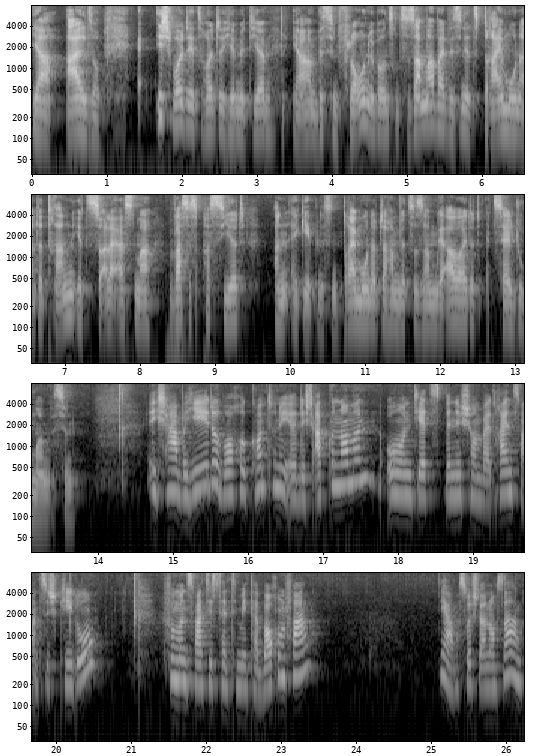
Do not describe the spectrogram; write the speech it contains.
Ja, also, ich wollte jetzt heute hier mit dir ja ein bisschen flowen über unsere Zusammenarbeit. Wir sind jetzt drei Monate dran. Jetzt zuallererst mal, was ist passiert an Ergebnissen? Drei Monate haben wir zusammen gearbeitet. Erzähl du mal ein bisschen. Ich habe jede Woche kontinuierlich abgenommen und jetzt bin ich schon bei 23 Kilo, 25 Zentimeter Bauchumfang. Ja, was soll ich da noch sagen?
